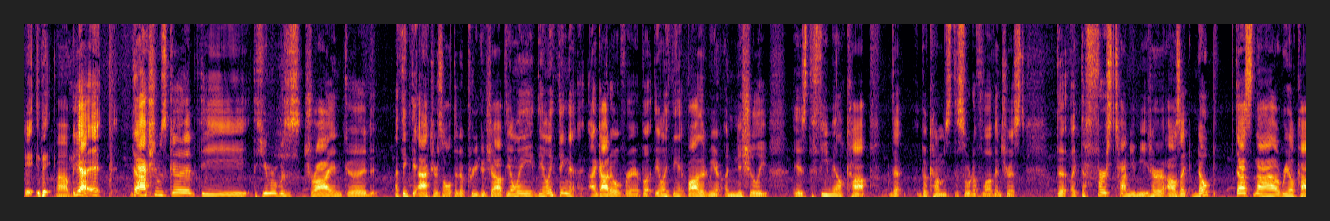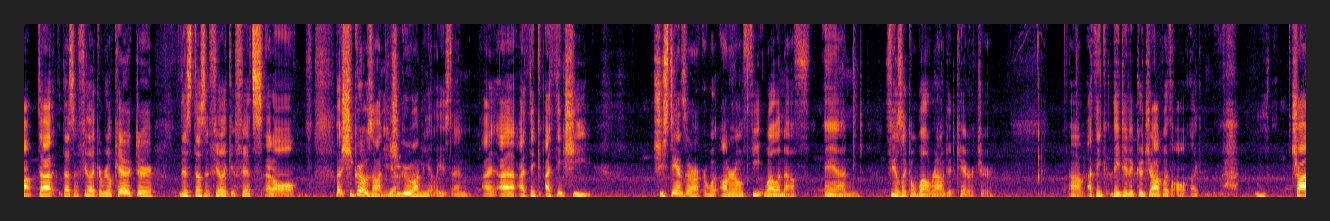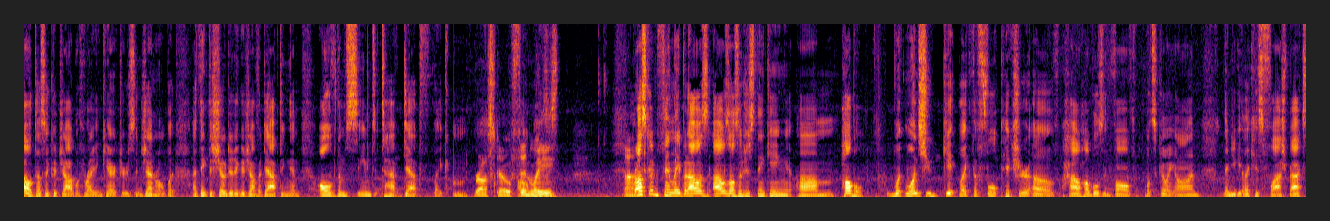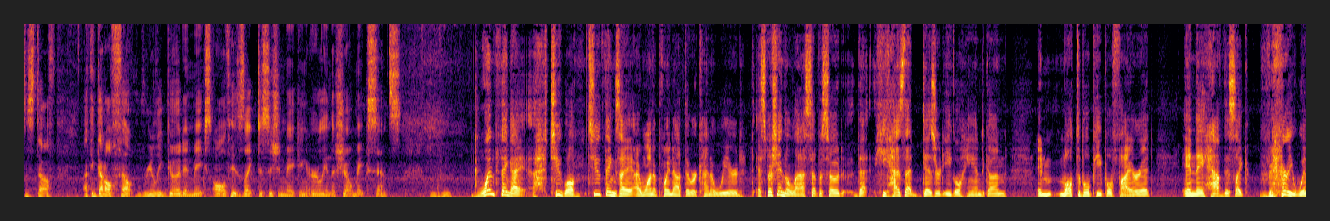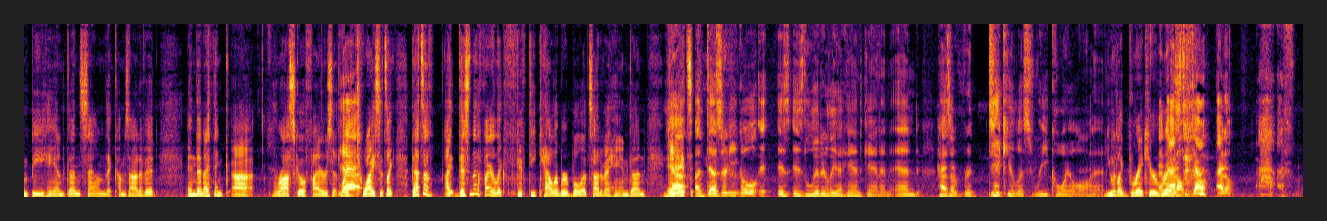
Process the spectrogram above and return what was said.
It, it, Uh, but yeah, it, the action was good. the The humor was dry and good. I think the actors all did a pretty good job. The only the only thing that I got over it, but the only thing that bothered me initially is the female cop that becomes the sort of love interest. The like the first time you meet her, I was like, nope, that's not a real cop. That doesn't feel like a real character. This doesn't feel like it fits at all. But she grows on you. Yeah. She grew on me at least, and I I, I think I think she she stands on her, on her own feet well enough and feels like a well-rounded character. Um, I think they did a good job with all like Child does a good job with writing characters in general, but I think the show did a good job adapting them. All of them seemed to have depth, like um, Roscoe Finley. his- Roscoe and Finley. But I was I was also just thinking um, Hubble. W- once you get like the full picture of how Hubble's involved, what's going on, and you get like his flashbacks and stuff. I think that all felt really good and makes all of his like decision making early in the show make sense. Mm-hmm. One thing I two well two things I, I want to point out that were kind of weird, especially in the last episode. That he has that Desert Eagle handgun, and multiple people fire it, and they have this like very wimpy handgun sound that comes out of it, and then I think uh, Roscoe fires it Yeah. like twice. It's like that's a I, doesn't that fire like fifty caliber bullets out of a handgun? And Yeah, it's a Desert Eagle is is literally a hand cannon and has a ridiculous recoil on it. you would like break your And wrist. I don't doubt. I don't.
